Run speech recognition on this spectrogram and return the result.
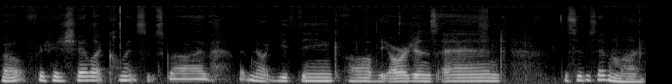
Well, feel free to share, like, comment, subscribe. Let me know what you think of the Origins and the Super 7 line.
